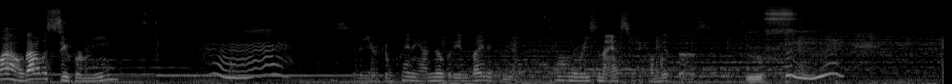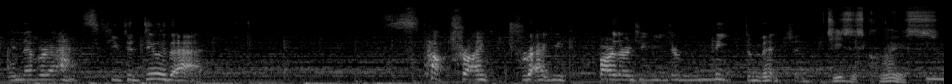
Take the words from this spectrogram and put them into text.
Wow, that was super mean. Hmm. Yesterday you were complaining how nobody invited you. It's the only reason I asked you to come with us. Oof. I never asked you to do that. Stop trying to drag me farther into your meat dimension. Jesus Christ. Hmm.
